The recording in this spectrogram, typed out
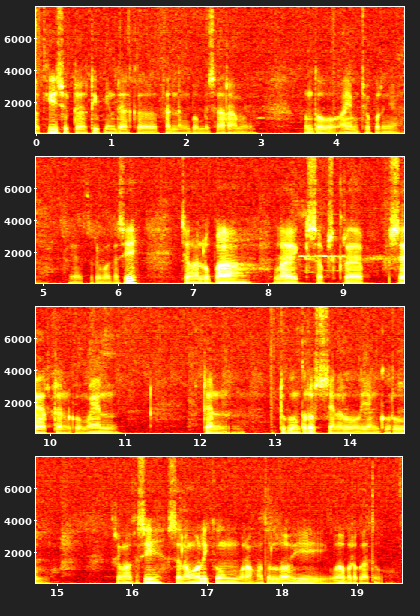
lagi sudah dipindah ke kandang pembesaran ya, untuk ayam choppernya ya terima kasih. Jangan lupa like subscribe share dan komen dan dukung terus channel yang guru. Terima kasih. Assalamualaikum warahmatullahi wabarakatuh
